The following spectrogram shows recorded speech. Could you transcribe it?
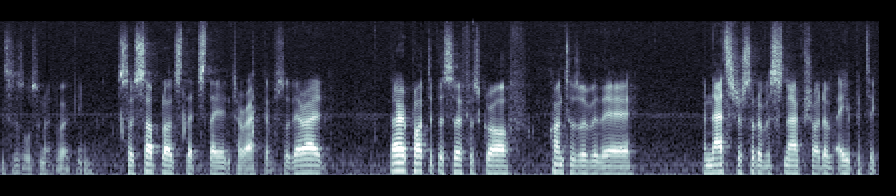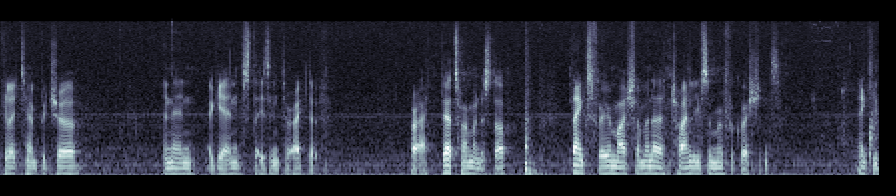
This is also not working. So subplots that stay interactive. So there I, there I plotted the surface graph, contours over there, and that's just sort of a snapshot of a particular temperature, and then again stays interactive. All right, that's where I'm going to stop. Thanks very much. I'm going to try and leave some room for questions. Thank you.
